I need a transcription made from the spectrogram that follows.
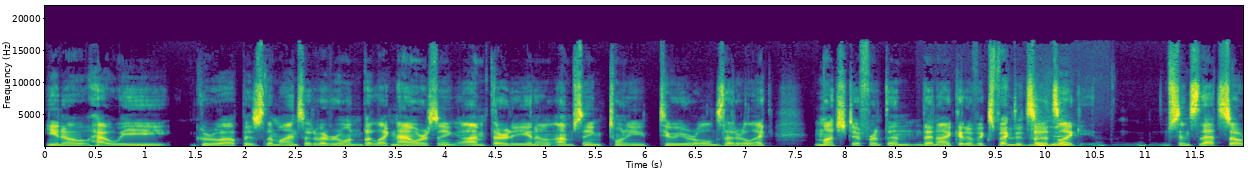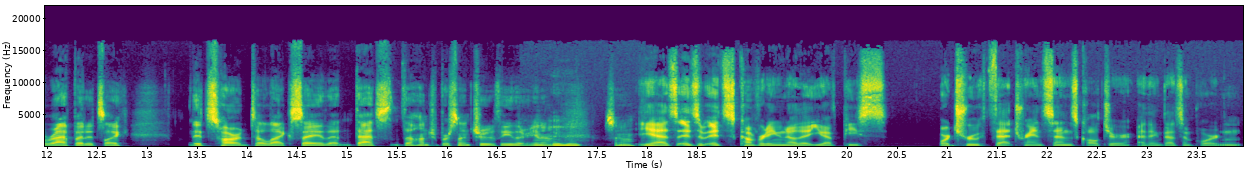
you know how we grew up is the mindset of everyone but like now we're seeing i'm 30 you know i'm seeing 22 year olds that are like much different than than i could have expected. So it's mm-hmm. like since that's so rapid it's like it's hard to like say that that's the 100% truth either you know so Yeah, it's it's it's comforting to know that you have peace or truth that transcends culture. I think that's important.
